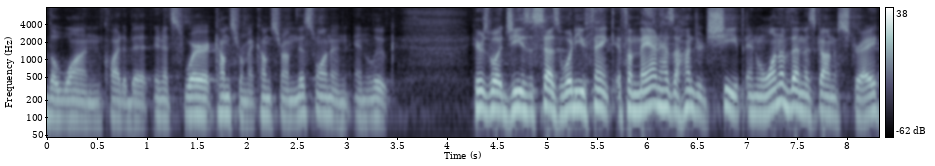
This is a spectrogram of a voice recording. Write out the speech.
the one quite a bit, and it's where it comes from. It comes from this one and, and Luke. Here's what Jesus says What do you think? If a man has a hundred sheep and one of them has gone astray,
